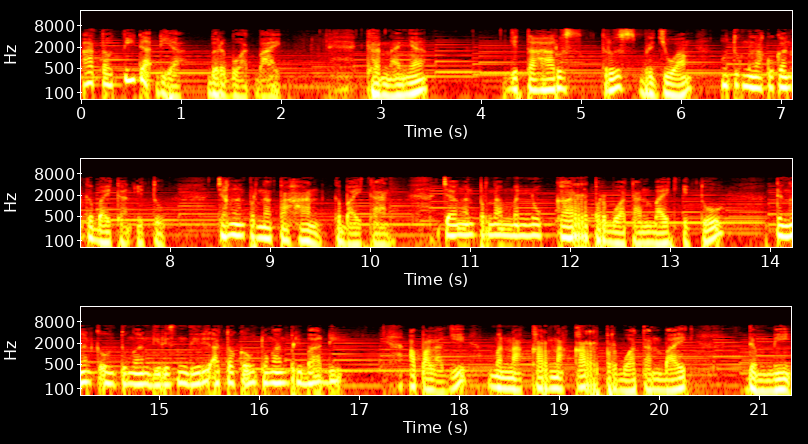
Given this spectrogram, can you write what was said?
atau tidak dia berbuat baik. Karenanya kita harus terus berjuang untuk melakukan kebaikan itu. Jangan pernah tahan kebaikan. Jangan pernah menukar perbuatan baik itu dengan keuntungan diri sendiri atau keuntungan pribadi. Apalagi menakar-nakar perbuatan baik demi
